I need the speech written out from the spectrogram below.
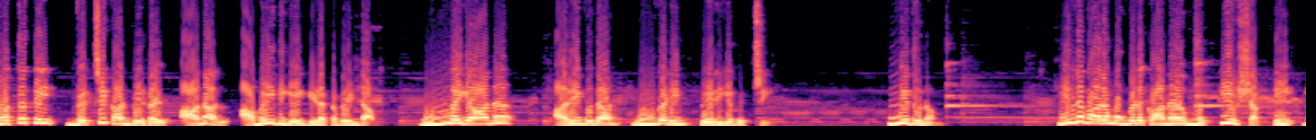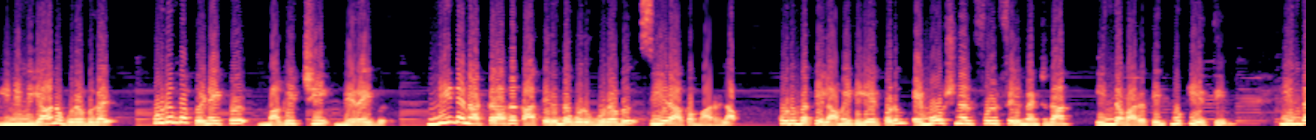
மொத்தத்தில் வெற்றி காண்பீர்கள் ஆனால் அமைதியை இழக்க வேண்டாம். உண்மையான அறிவுதான் உங்களின் பெரிய வெற்றி. மிதுனம். இந்த வாரம் உங்களுக்கான முக்கிய சக்தி இனிமையான உறவுகள் குடும்ப பிணைப்பு மகிழ்ச்சி நிறைவு. நீண்ட நாட்களாக காத்திருந்த ஒரு உறவு சீராக மாறலாம். குடும்பத்தில் அமைதி ஏற்படும் எமோஷனல் ஃபுல்ஃபில்மெண்ட் தான் இந்த வாரத்தின் முக்கிய தீம் இந்த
